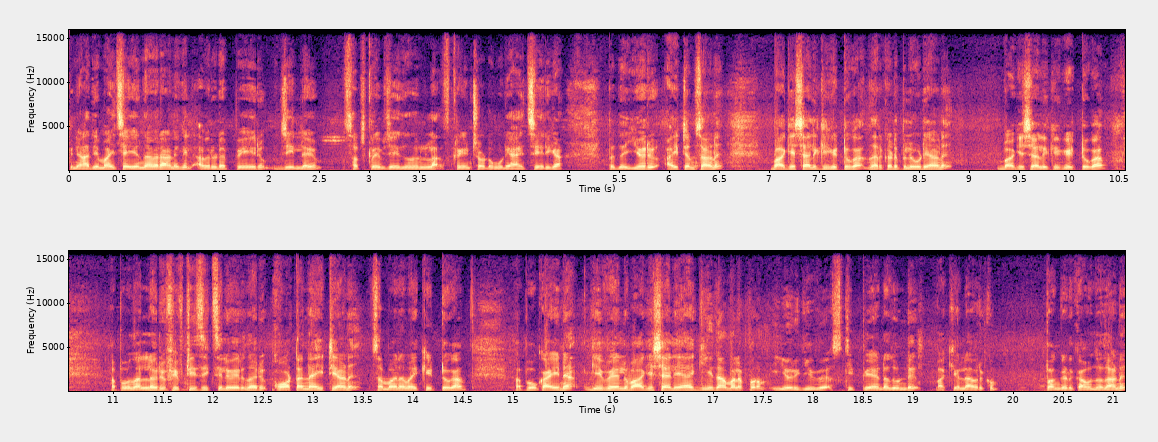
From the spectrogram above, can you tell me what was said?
പിന്നെ ആദ്യമായി ചെയ്യുന്നവരാണെങ്കിൽ അവരുടെ പേരും ജില്ലയും സബ്സ്ക്രൈബ് ചെയ്തതിനുള്ള സ്ക്രീൻഷോട്ടും കൂടി അയച്ചു തരിക. അപ്പോൾ ഇത് ഈ ഒരു ഐറ്റംസാണ് ആണ് ഭാഗ്യശാലിക്ക് കിട്ടുക. നെറുക്കെടുപ്പിലൂടെയാണ് ഭാഗ്യശാലിക്ക് കിട്ടുക. അപ്പോൾ നല്ലൊരു ഫിഫ്റ്റി സിക്സിൽ വരുന്ന ഒരു കോട്ടൺ നൈറ്റിയാണ് സമ്മാനമായി കിട്ടുക. അപ്പോൾ കഴിഞ്ഞ ഗിവേയിൽ ഭാഗ്യശാലിയായ ഗീതാ മലപ്പുറം ഈ ഒരു ഗിവ് സ്കിപ്പ് ചെയ്യേണ്ടതുണ്ട്. ബാക്കി എല്ലാവർക്കും പങ്കെടുക്കാവുന്നതാണ്.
